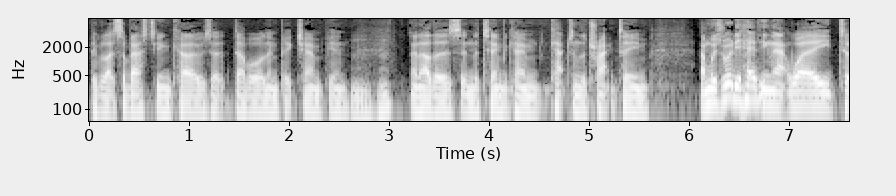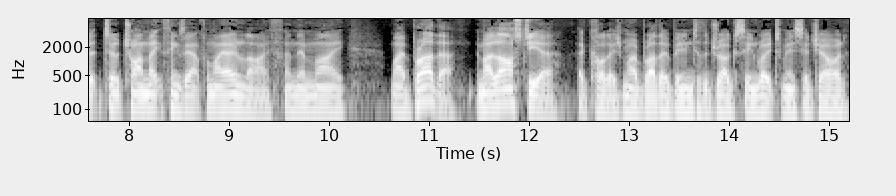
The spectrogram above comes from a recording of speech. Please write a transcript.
people like Sebastian Coe, who's a double Olympic champion, mm-hmm. and others in the team. Became captain of the track team, and was really heading that way to, to try and make things out for my own life. And then my my brother, in my last year at college, my brother had been into the drug scene, wrote to me and said, "Gerard,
